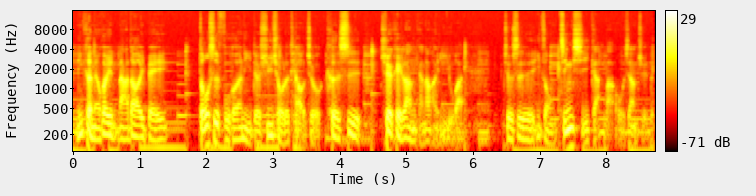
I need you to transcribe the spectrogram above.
你可能会拿到一杯都是符合你的需求的调酒，可是却可以让你感到很意外，就是一种惊喜感吧，我这样觉得。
